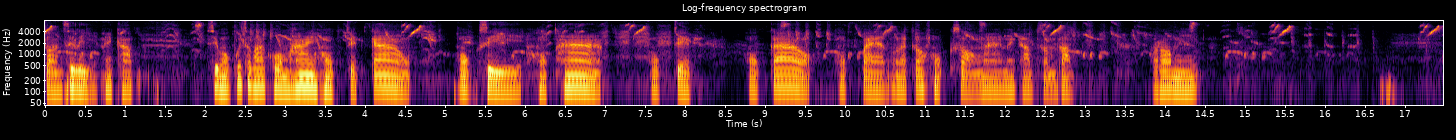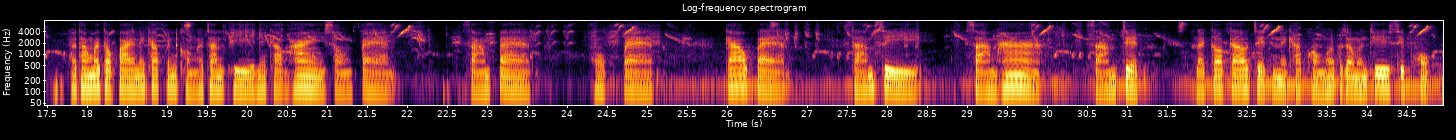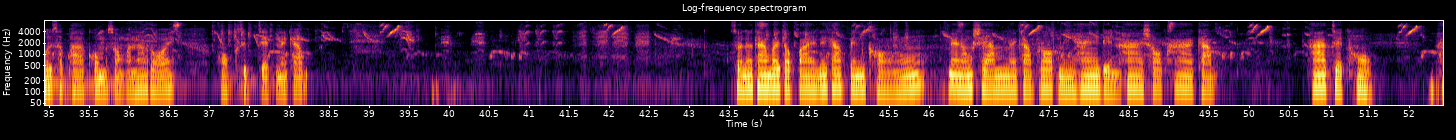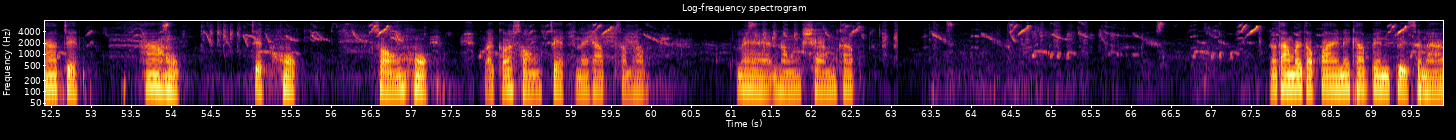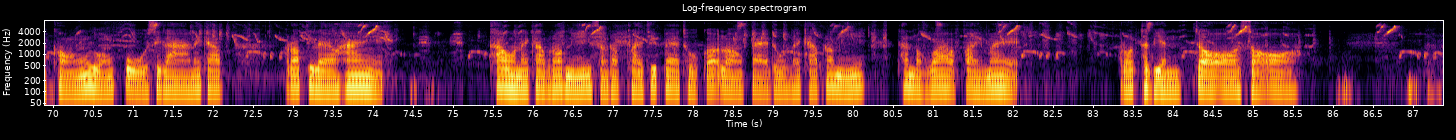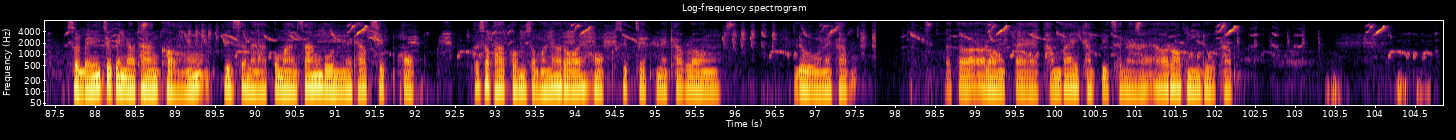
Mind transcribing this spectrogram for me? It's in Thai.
สอนสิรินะครับ 16 พฤษภาคม ให้ 6 7 9 6 4 6 5 6 7 6 9 6 8 แล้วก็ 6 2 มานะครับสำหรับรอบนี้แนวทางใบต่อไปนะครับเป็นของอาจารย์พีนะครับให้ 28 38หกแปดเก้าแปดสามห้าสามเจ็ดและก็เก้าเจ็ดนะครับของงวดประจำวันที่สิบหกพฤษภาคมสองพันห้าร้อยหกสิบเจ็ดนะครับ ส่วนแนวทางใบต่อไปนะครับเป็นของแม่น้องแชมป์นะครับ รอบนี้ให้เด่น 5 ชอบ 5 ครับ 5 7 6 5 7 5 6 7 6 2 6 แล้วก็ 2 7 นะครับสำหรับแม่น้องแชมป์ครับแนวทางใบต่อไปนะครับเป็นปริศนาของหลวงปู่ศิลานะครับ รอบที่แล้วให้เข้านะครับ รอบนี้สำหรับใครที่แปลถูกก็ลองแปลดูนะครับ รอบนี้ท่านบอกว่าไฟไหม้รถทะเบียนจออสออ ส่วนใบนี้จะเป็นแนวทางของปริศนากุมารสร้างบุญนะครับ 16 พฤษภาคม 2567 นะครับ ลองดูนะครับ แล้วก็ลองแปลคำใบ้คำปริศนาเอารอบนี้ดูครับ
